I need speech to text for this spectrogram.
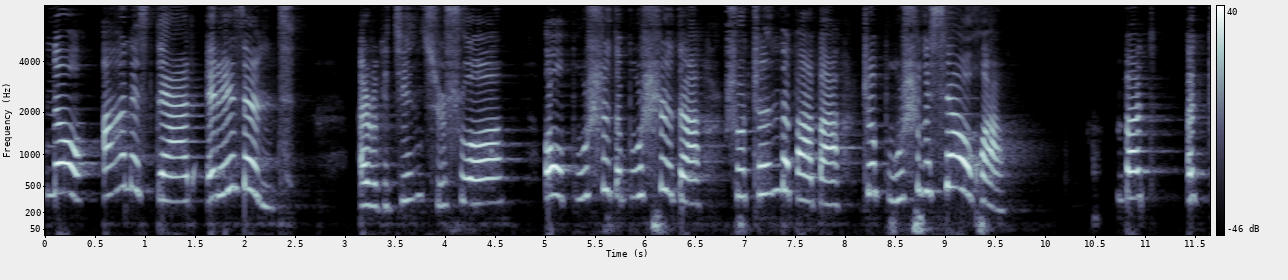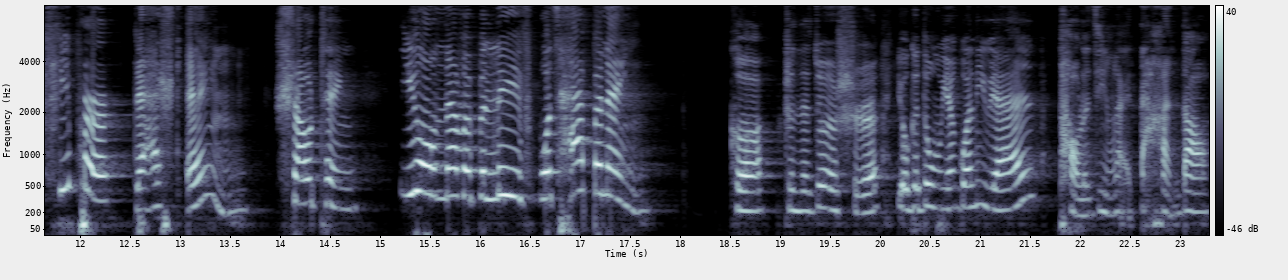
no, honest, Dad, it isn't." Eric 坚持说：“哦，不是的，不是的，说真的，爸爸，这不是个笑话。” But a keeper dashed in, shouting, "You'll never believe what's happening!" 可正在这时，有个动物园管理员 跑了进来，大喊道：“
